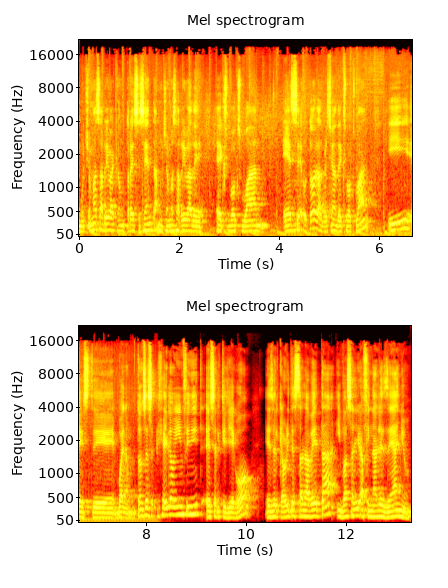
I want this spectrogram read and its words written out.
mucho más arriba que un 360, mucho más arriba de Xbox One S o todas las versiones de Xbox One. Y este, bueno, entonces Halo Infinite es el que llegó es el que ahorita está la beta y va a salir a finales de año.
